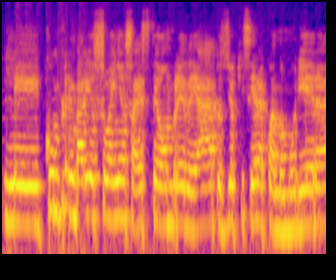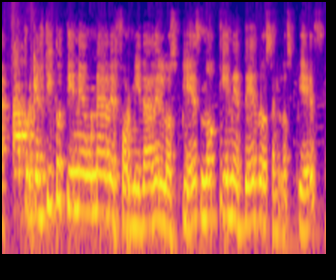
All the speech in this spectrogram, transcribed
le cumplen varios sueños a este hombre de, ah, pues yo quisiera cuando muriera, ah, porque el tipo tiene una deformidad en los pies, no tiene dedos en los pies,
